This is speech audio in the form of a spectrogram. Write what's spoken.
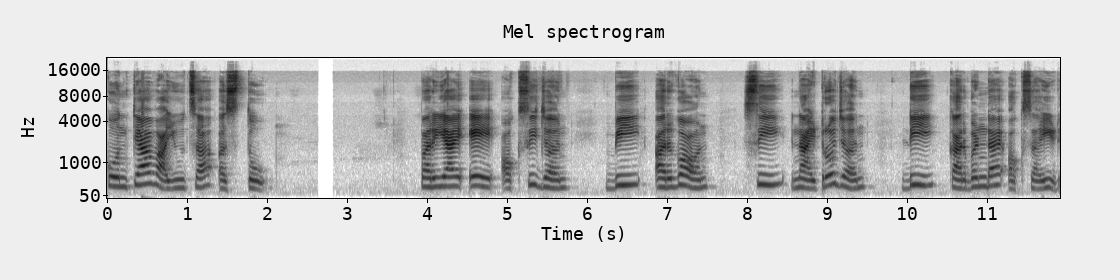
कोणत्या वायूचा असतो? पर्याय A oxygen B argon C nitrogen D carbon dioxide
